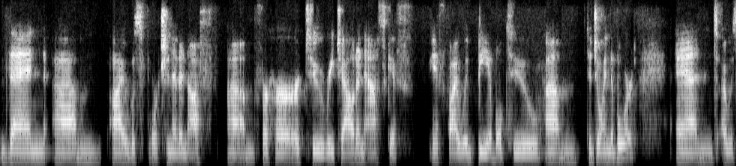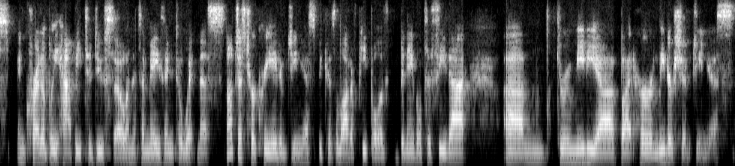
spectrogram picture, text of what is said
then um, I was fortunate enough um, for her to reach out and ask if if I would be able to um, to join the board. And I was incredibly happy to do so. And it's amazing to witness not just her creative genius, because a lot of people have been able to see that um, through media, but her leadership genius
